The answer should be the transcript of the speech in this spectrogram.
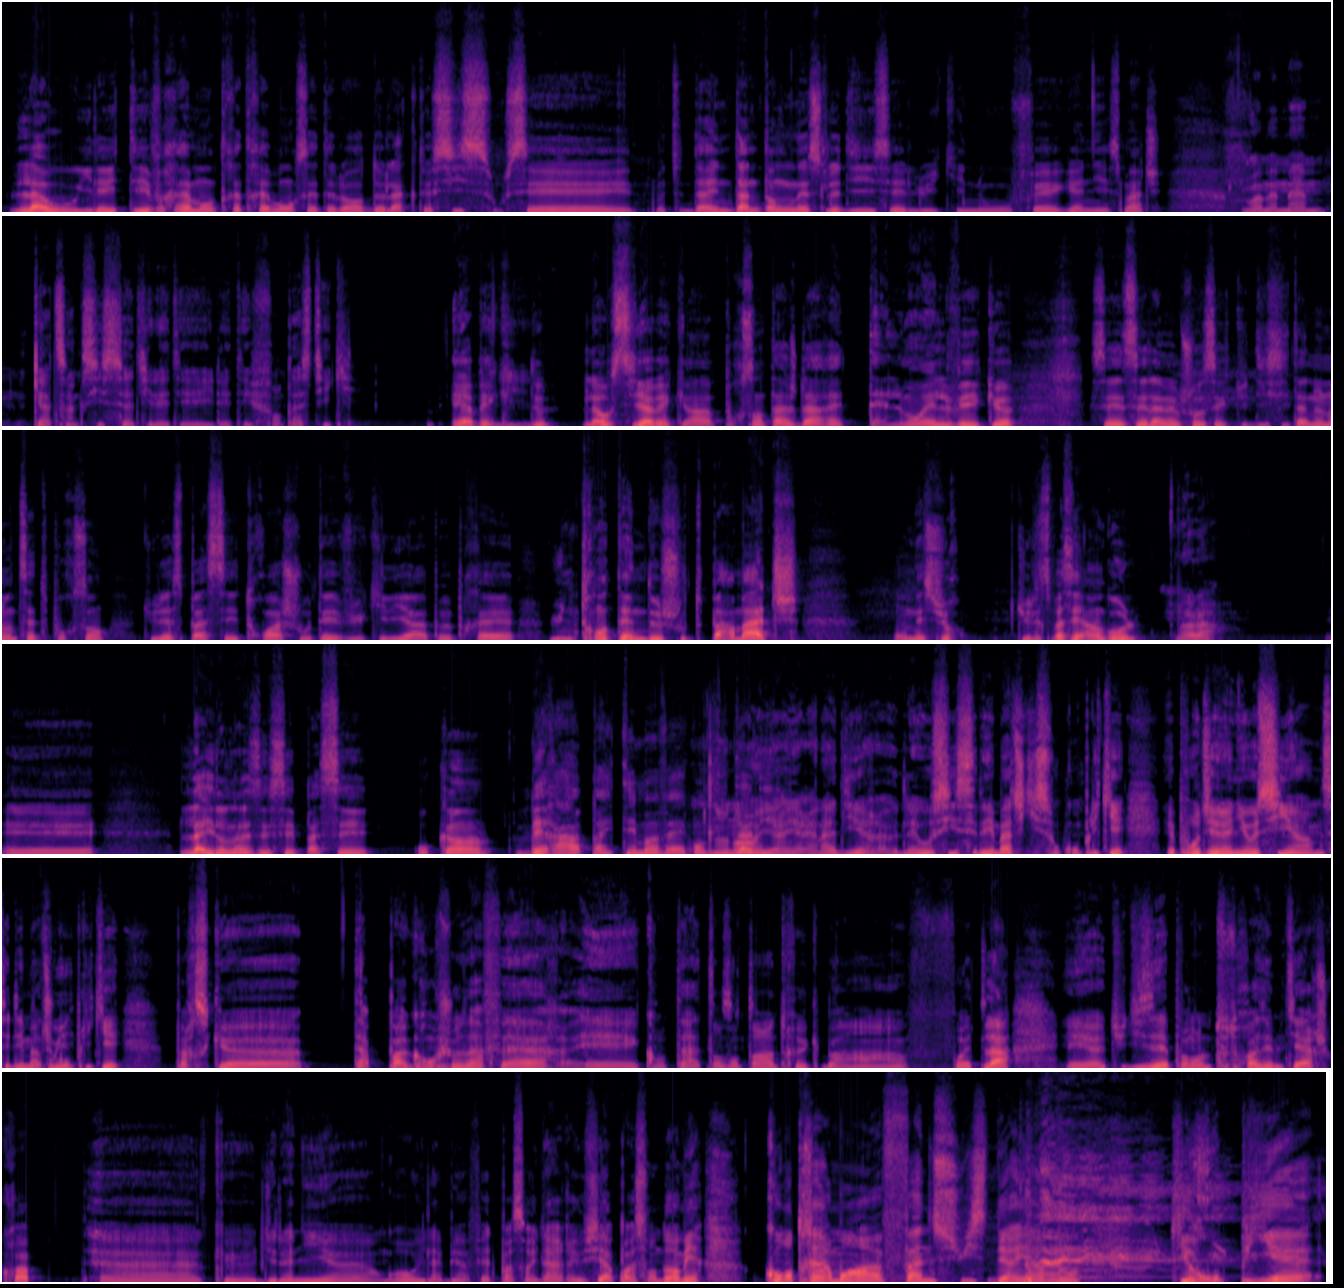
Là où il a été vraiment très très bon, c'était lors de l'acte 6, où c'est. Dan, Dan Tangnes le dit, c'est lui qui nous fait gagner ce match. Ouais, mais même 4, 5, 6, 7, il était, il était fantastique. Et avec Il- de- là aussi avec un pourcentage d'arrêt tellement élevé que c'est la même chose. C'est que tu dis si tu as 97%, tu laisses passer 3 shoots et vu qu'il y a à peu près une trentaine de shoots par match, on est sur. Tu laisses passer un goal. Voilà. Et là, il en a laissé passer aucun. Berra n'a pas été mauvais contre Non, non, il l'Italie. n'y a, rien à dire. Là aussi, c'est des matchs qui sont compliqués. Et pour Giannoni aussi, hein, c'est des matchs Oui. compliqués. Parce que t'as pas grand chose à faire. Et quand tu as de temps en temps un truc, ben, faut être là. Et euh, tu disais pendant le tout troisième tiers, je crois. euh, que Giannoni, euh, en gros, il a bien fait de pas s'en- il a réussi à pas s'endormir. Contrairement à un fan suisse derrière nous qui roupillait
